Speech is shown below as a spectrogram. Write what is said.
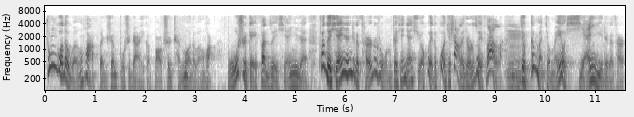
中国的文化本身不是这样一个保持沉默的文化，不是给犯罪嫌疑人。犯罪嫌疑人这个词儿都是我们这些年学会的，过去上来就是罪犯了，嗯就根本就没有嫌疑这个词儿，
